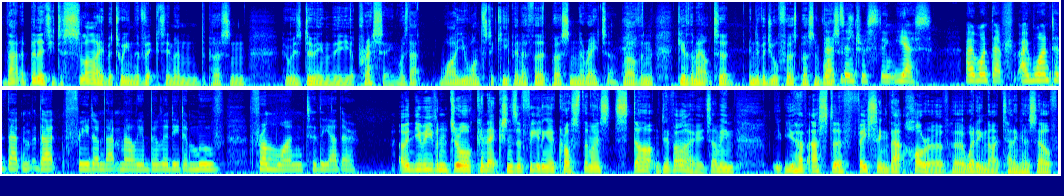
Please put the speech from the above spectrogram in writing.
that ability to slide between the victim and the person who is doing the oppressing, was that why you wanted to keep in a third person narrator rather than give them out to individual first person voices? That's interesting. Yes. I want that f- I wanted that that freedom, that malleability to move from one to the other. I mean, you even draw connections of feeling across the most stark divides. I mean, you have Aster facing that horror of her wedding night, telling herself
